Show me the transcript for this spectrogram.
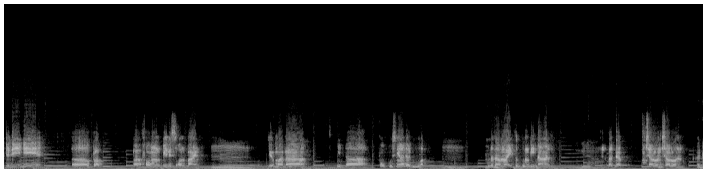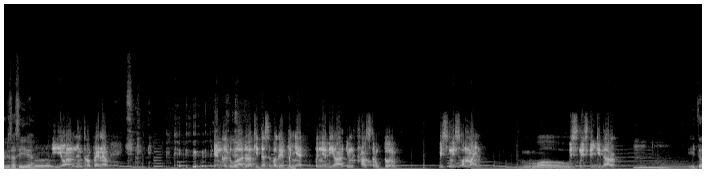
Jadi ini plat- platform bisnis online Hmm. yang mana kita fokusnya ada dua. Hmm. Pertama itu pembinaan Pembinaan. terhadap calon-calon Kaderisasi ya. eh, young entrepreneur. Yang kedua adalah kita sebagai penye- penyedia infrastruktur bisnis online, Wow. bisnis digital. Hmm. Itu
